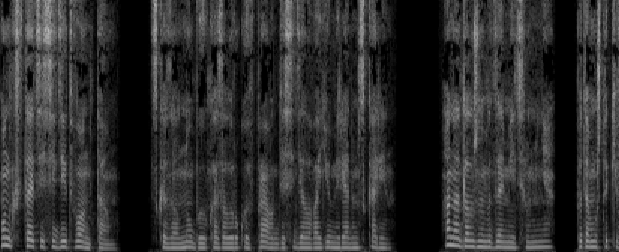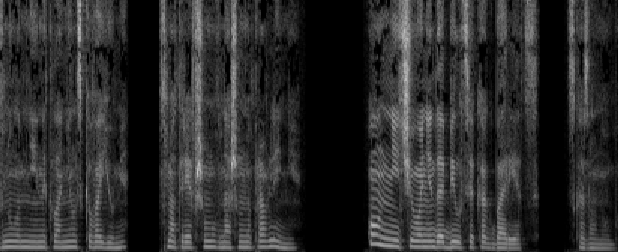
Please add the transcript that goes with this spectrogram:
Он, кстати, сидит вон там», — сказал Нобу и указал рукой вправо, где сидела Аваюми рядом с Карин. Она, должно быть, заметила меня, потому что кивнула мне и наклонилась к Аваюми, смотревшему в нашем направлении. «Он ничего не добился, как борец», — сказал Нобу.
